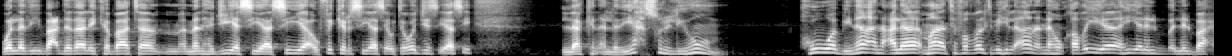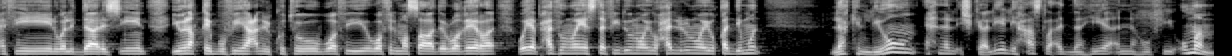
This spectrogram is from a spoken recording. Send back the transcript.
والذي بعد ذلك بات منهجية سياسية أو فكر سياسي أو توجه سياسي. لكن الذي يحصل اليوم هو بناء على ما تفضلت به الآن أنه قضية هي للب- للباحثين وللدارسين ينقبوا فيها عن الكتب وفي وفي المصادر وغيرها ويبحثون ويستفيدون ويحللون ويقدمون لكن اليوم إحنا الإشكالية اللي حاصلة عندنا هي أنه في أمم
